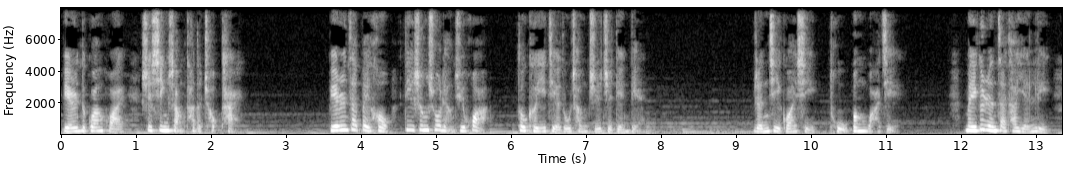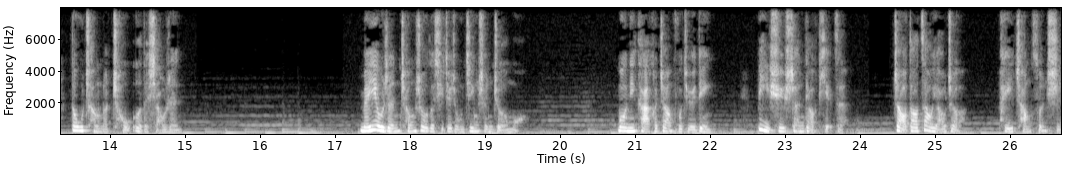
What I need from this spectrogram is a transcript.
别人的关怀是欣赏他的丑态，别人在背后低声说两句话。都可以解读成指指点点。人际关系土崩瓦解，每个人在他眼里都成了丑恶的小人。没有人承受得起这种精神折磨。莫妮卡和丈夫决定，必须删掉帖子，找到造谣者，赔偿损失。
